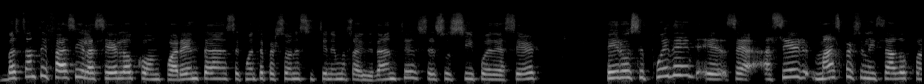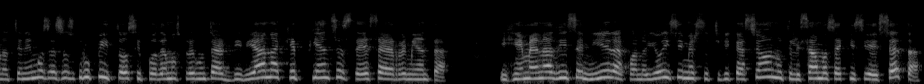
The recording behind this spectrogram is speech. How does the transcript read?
bastante fácil hacerlo con 40, 50 personas si tenemos ayudantes, eso sí puede hacer. Pero se puede eh, hacer más personalizado cuando tenemos esos grupitos y podemos preguntar, Viviana, ¿qué piensas de esa herramienta? Y Jimena dice, mira, cuando yo hice mi certificación utilizamos X, Y, Z.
